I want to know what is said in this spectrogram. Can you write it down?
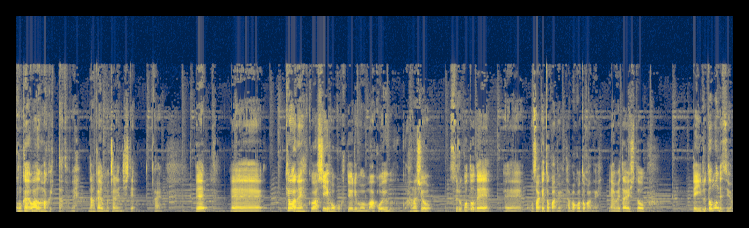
今回はうまくいったとね、何回もチャレンジして。はい。で、えー今日はね、詳しい報告というよりも、まあこういう話をすることで、えーお酒とかね、タバコとかね、やめたい人ていると思うんですよ。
